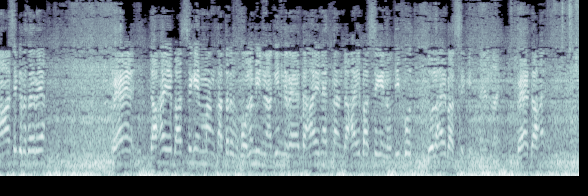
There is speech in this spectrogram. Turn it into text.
මාසෙකට සැරයක්. රෑ 10 බස් එකෙන් මම කතර කොළඹින් නගින්නේ රෑ 10 නැත්නම් 10 බස් එකේ නොතිබ්බොත් 12 බස් එකේ. රෑ 10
